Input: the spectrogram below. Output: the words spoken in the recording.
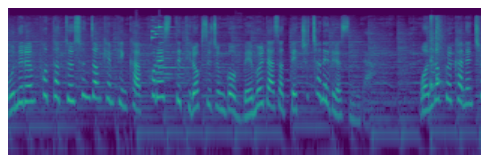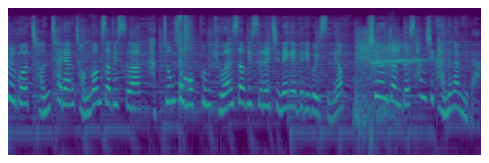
오늘은 포터2 순정 캠핑카 포레스트 디럭스 중고 매물 5대 추천해드렸습니다. 원더풀카는 출고 전 차량 점검 서비스와 각종 소모품 교환 서비스를 진행해드리고 있으며 시운전도 상시 가능합니다.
